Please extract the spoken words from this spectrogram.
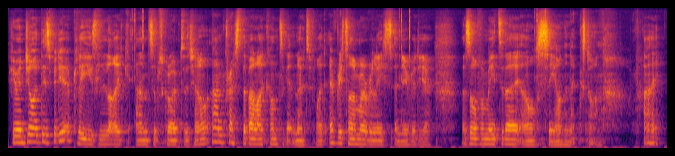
If you enjoyed this video, please like and subscribe to the channel and press the bell icon to get notified every time I release a new video. That's all from me today, I'll see you on the next one. Bye.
